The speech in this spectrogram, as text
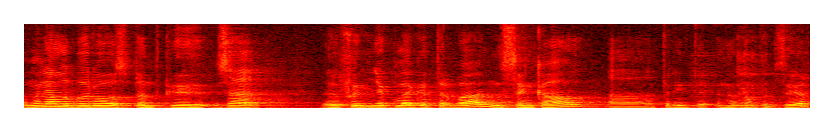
A Manela Barroso, portanto, que já uh, foi minha colega de trabalho no Sencal, há 30, não, não vou dizer,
